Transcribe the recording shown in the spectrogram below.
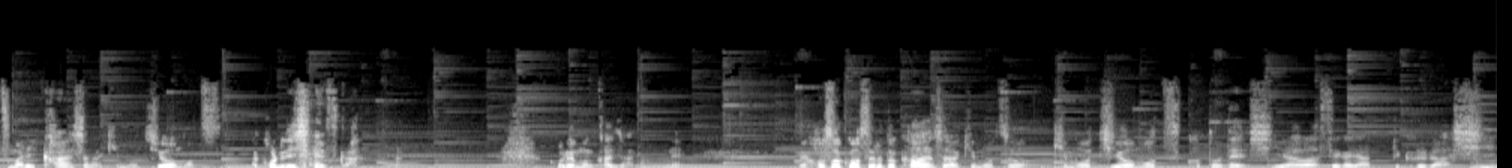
つまり感謝の気持ちを持つ。あこれでいいじゃないですか。これも感謝ですね。補足をすると、感謝の気持ちを、気持ちを持つことで幸せがやってくるらしい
